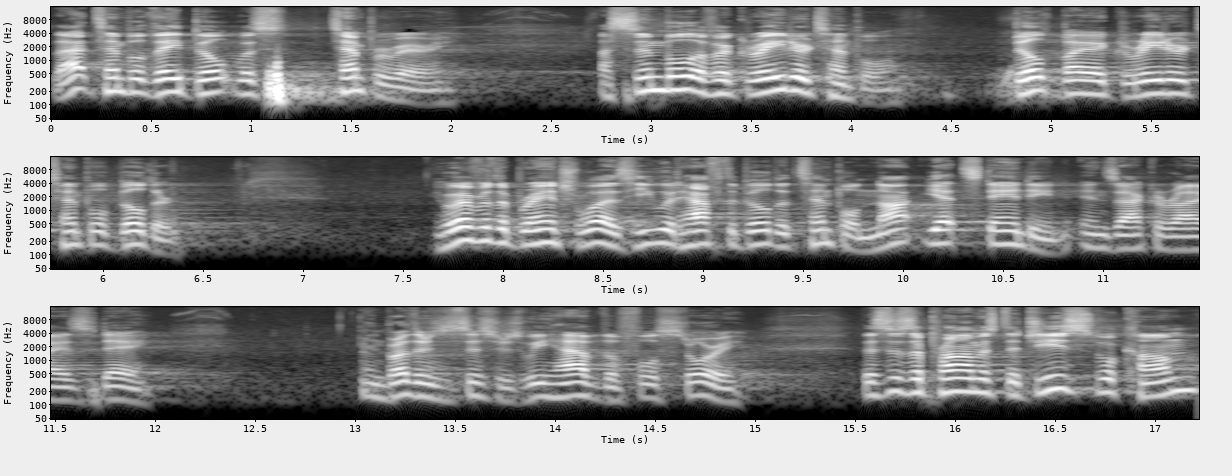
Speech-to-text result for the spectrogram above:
That temple they built was temporary, a symbol of a greater temple built by a greater temple builder. Whoever the branch was, he would have to build a temple not yet standing in Zechariah's day. And, brothers and sisters, we have the full story. This is a promise that Jesus will come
